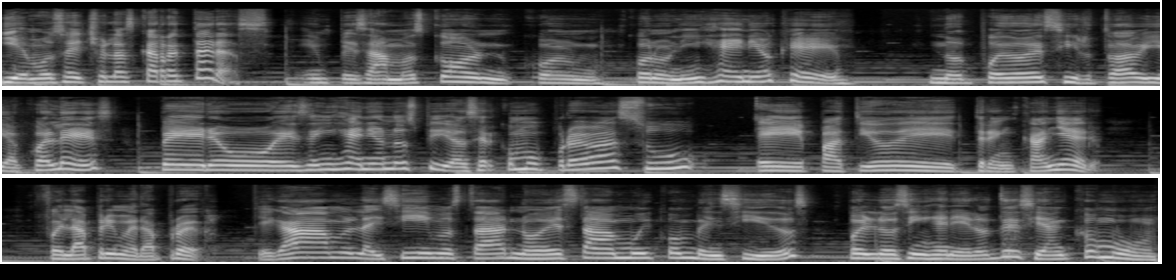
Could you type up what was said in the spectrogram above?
y hemos hecho las carreteras. Empezamos con, con, con un ingenio que no puedo decir todavía cuál es, pero ese ingenio nos pidió hacer como prueba su eh, patio de tren cañero fue la primera prueba. Llegamos, la hicimos, no estaban muy convencidos, pues los ingenieros decían como,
